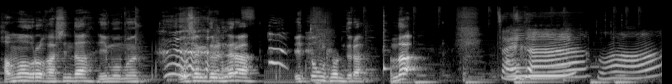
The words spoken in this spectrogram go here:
밥 먹으러 가신다 이 몸은 고생들 해라 이 똥손들아 간다 잘 가. 고마워.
